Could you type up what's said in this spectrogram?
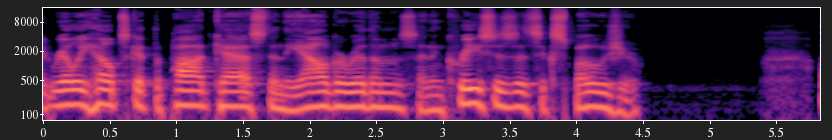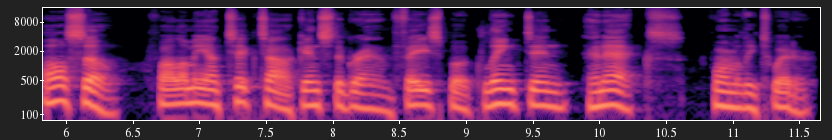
It really helps get the podcast in the algorithms and increases its exposure. Also, follow me on TikTok, Instagram, Facebook, LinkedIn, and X, formerly Twitter.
